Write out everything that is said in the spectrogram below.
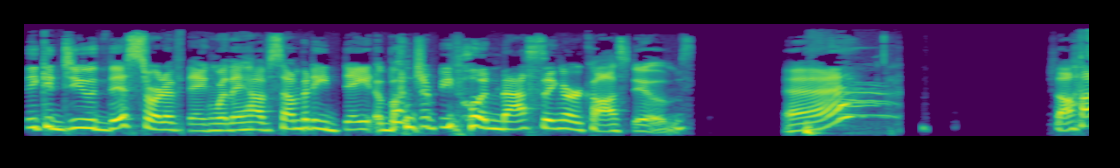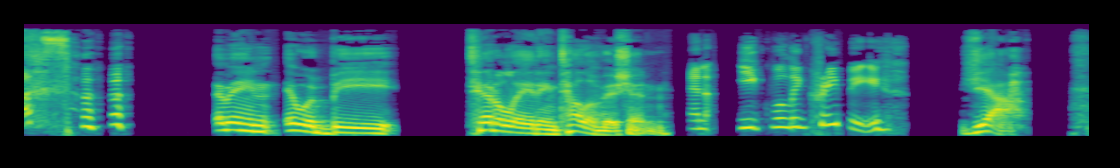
they could do this sort of thing where they have somebody date a bunch of people in masked singer costumes. Eh? Thoughts? I mean, it would be titillating television. And equally creepy. Yeah.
